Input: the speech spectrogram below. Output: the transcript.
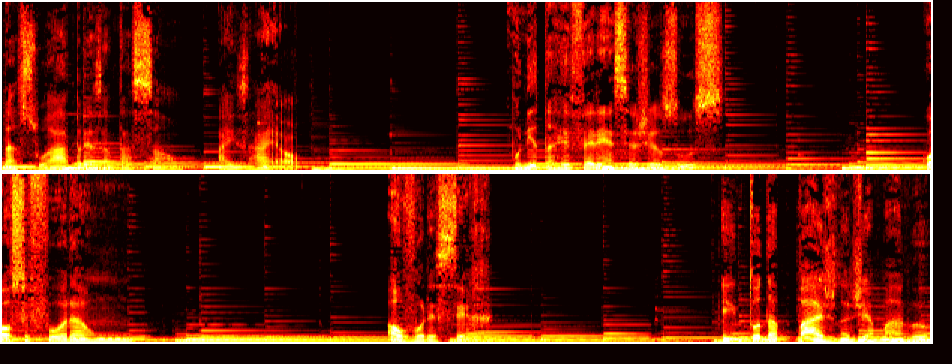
da sua apresentação a Israel. Bonita referência a Jesus qual se fora um alvorecer. Em toda a página de Emmanuel,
